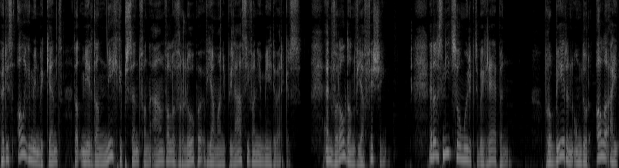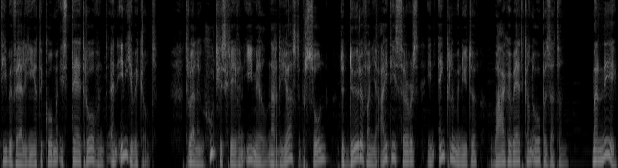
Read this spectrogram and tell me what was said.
Het is algemeen bekend dat meer dan 90% van de aanvallen verlopen via manipulatie van je medewerkers. En vooral dan via phishing. En dat is niet zo moeilijk te begrijpen. Proberen om door alle IT-beveiligingen te komen is tijdrovend en ingewikkeld, terwijl een goed geschreven e-mail naar de juiste persoon de deuren van je IT-servers in enkele minuten wagenwijd kan openzetten. Maar nee,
